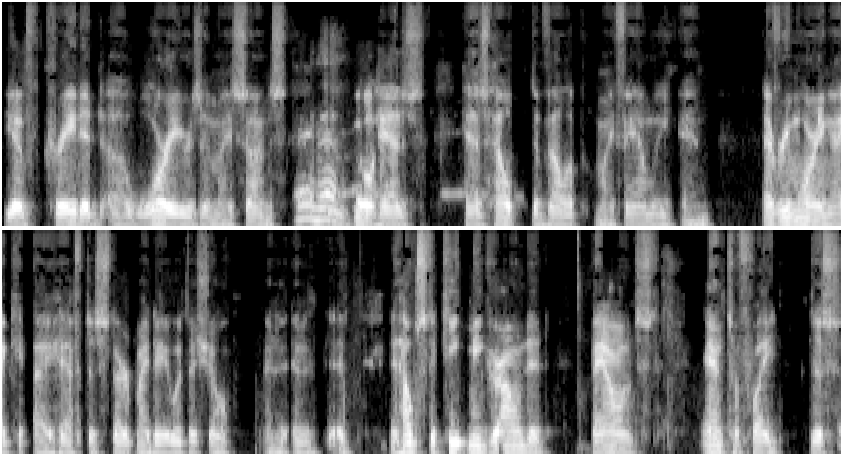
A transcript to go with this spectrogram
You've created uh, warriors in my sons. Amen. Bill has has helped develop my family, and every morning I ca- I have to start my day with a show, and it, and it it helps to keep me grounded, balanced, and to fight this.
